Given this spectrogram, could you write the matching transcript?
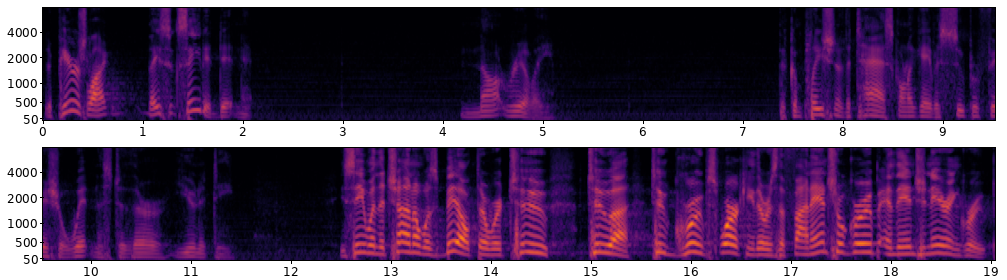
It appears like they succeeded, didn't it? Not really. The completion of the task only gave a superficial witness to their unity. You see, when the Chunnel was built, there were two, two, uh, two groups working there was the financial group and the engineering group.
